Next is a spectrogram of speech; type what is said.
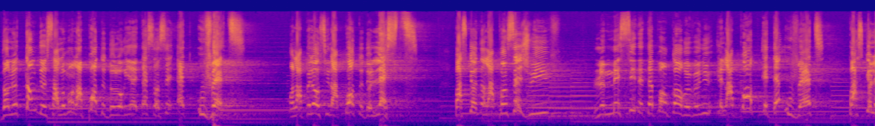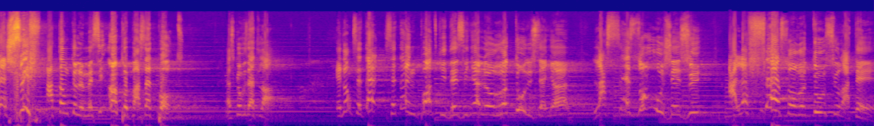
Dans le temple de Salomon, la porte de l'Orient était censée être ouverte. On l'appelait aussi la porte de l'Est. Parce que dans la pensée juive, le Messie n'était pas encore revenu et la porte était ouverte parce que les Juifs attendent que le Messie entre par cette porte. Est-ce que vous êtes là? Et donc c'était une porte qui désignait le retour du Seigneur, la saison où Jésus allait faire son retour sur la terre.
